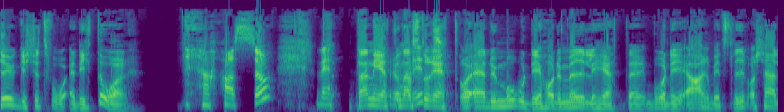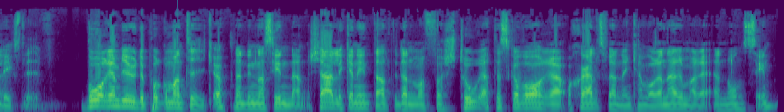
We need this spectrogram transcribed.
2022 är ditt år. Alltså, Planeterna Roligt. står rätt och är du modig har du möjligheter både i arbetsliv och kärleksliv. Våren bjuder på romantik, öppna dina sinnen. Kärleken är inte alltid den man först tror att det ska vara och själsfränden kan vara närmare än någonsin.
